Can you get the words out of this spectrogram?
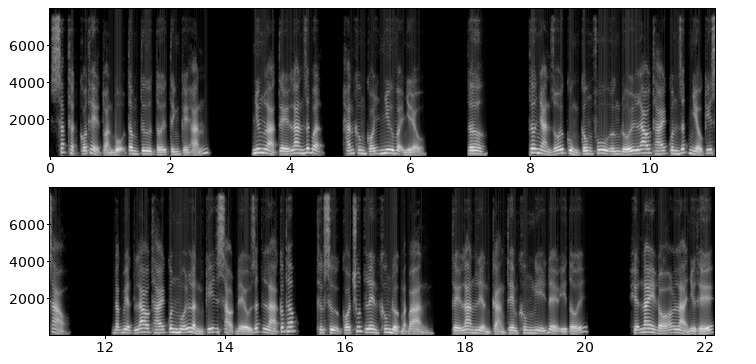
xác thật có thể toàn bộ tâm tư tới tính kế hắn. Nhưng là Tề Lan rất bận, hắn không có như vậy nhiều. Tơ. Tơ nhàn dối cùng công phu ứng đối lao thái quân rất nhiều kỹ xảo. Đặc biệt lao thái quân mỗi lần kỹ xảo đều rất là cấp thấp, thực sự có chút lên không được mặt bàn, Tề Lan liền càng thêm không nghĩ để ý tới. Hiện nay đó là như thế.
